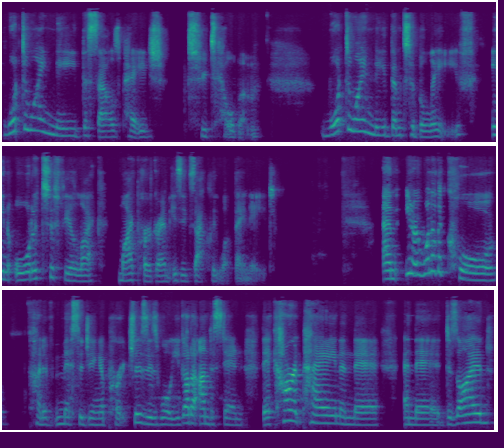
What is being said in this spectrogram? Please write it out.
what do I need the sales page to tell them? What do I need them to believe in order to feel like my program is exactly what they need? And, you know, one of the core kind of messaging approaches is well you got to understand their current pain and their and their desired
